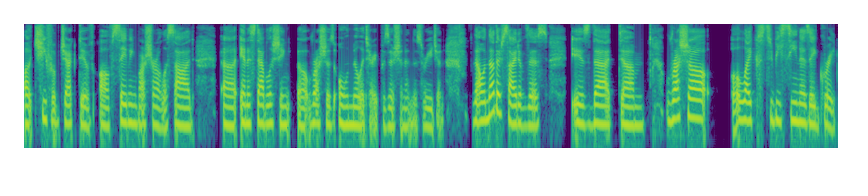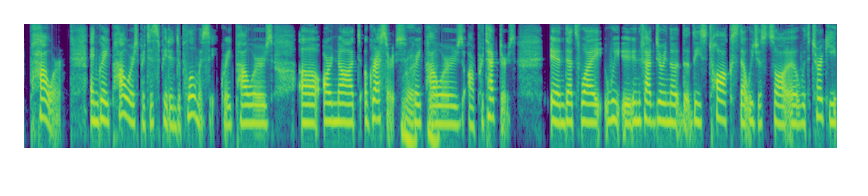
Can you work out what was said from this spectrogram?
uh, chief objective of saving Bashar al Assad uh, and establishing uh, Russia's own military position in this region. Now, another side of this is that um, Russia likes to be seen as a great power. And great powers participate in diplomacy. Great powers uh, are not aggressors. Right, great powers right. are protectors. And that's why we, in fact, during the, the these talks that we just saw uh, with Turkey,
